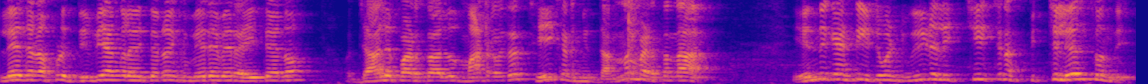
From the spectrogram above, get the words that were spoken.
లేదన్నప్పుడు దివ్యాంగులు అయితేనో ఇంక వేరే వేరే అయితేనో జాలి పడతాలు మాట్లాడితే చేయకండి మీ దండం పెడుతున్నా ఎందుకంటే ఇటువంటి వీడియోలు ఇచ్చి ఇచ్చిన పిచ్చి లేస్తుంది.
